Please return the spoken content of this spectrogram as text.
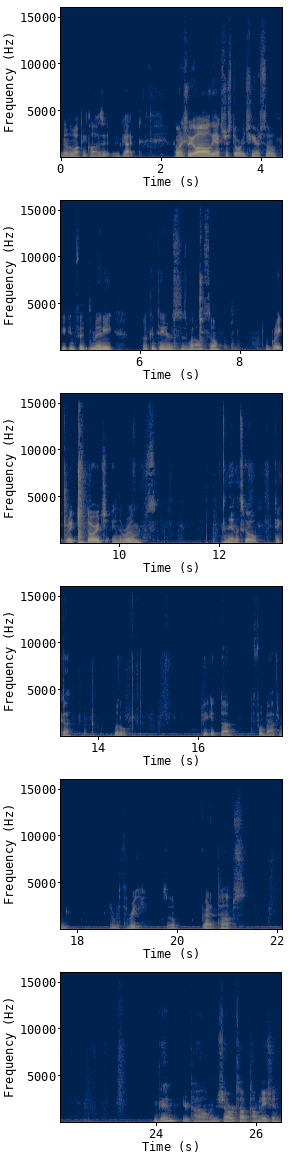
another walk-in closet. We've got. I want to show you all the extra storage here, so you can fit many uh, containers as well. So great, great storage in the rooms. And then let's go take a little peek at the full bathroom number three. So granite tops. Again, your tile and the shower tub combination.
